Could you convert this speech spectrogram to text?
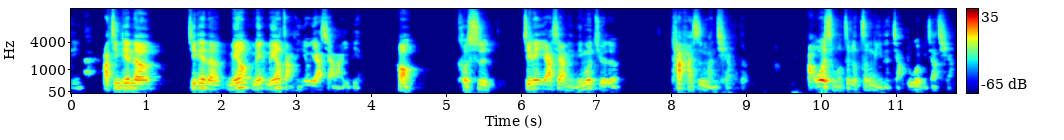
停啊，今天呢，今天呢没有没没有涨停，又压下来一点。哦，可是今天压下你，你会觉得它还是蛮强的。啊，为什么这个整理的角度会比较强？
